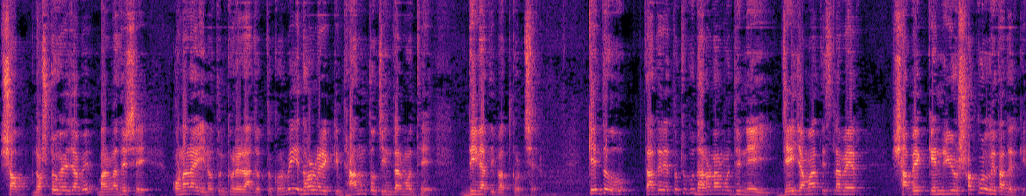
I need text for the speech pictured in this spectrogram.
সব নষ্ট হয়ে যাবে, বাংলাদেশে ওনারাই নতুন করে রাজত্ব করবে। এ ধরনের একটি ভ্রান্ত চিন্তার মধ্যে দিনাতিপাত করছে। কিন্তু তাদের এতটুকু ধারণার মধ্যে নেই যেই জামাত ইসলামের সাবেক কেন্দ্রীয় সকল নেতাদেরকে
